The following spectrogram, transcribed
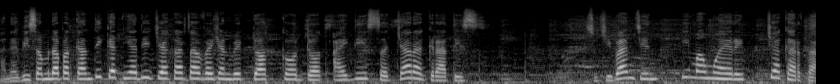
Anda bisa mendapatkan tiketnya di jakartafashionweek.co.id secara gratis. Suci Bancin, Imam Muhairib, Jakarta.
